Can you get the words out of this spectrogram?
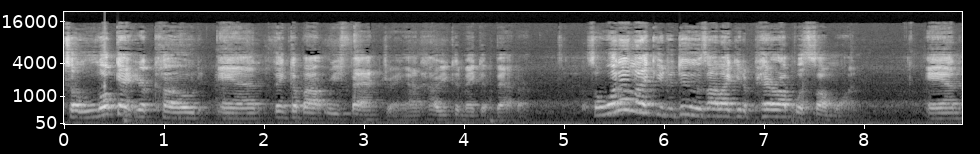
to look at your code and think about refactoring on how you can make it better. So what I'd like you to do is I'd like you to pair up with someone and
